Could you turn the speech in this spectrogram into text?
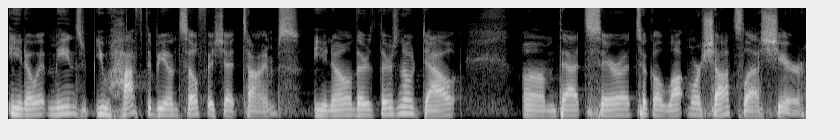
you know, it means you have to be unselfish at times. You know, there's there's no doubt um, that Sarah took a lot more shots last year,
